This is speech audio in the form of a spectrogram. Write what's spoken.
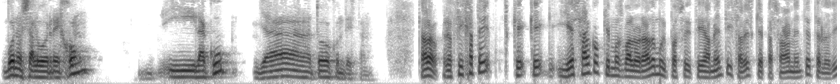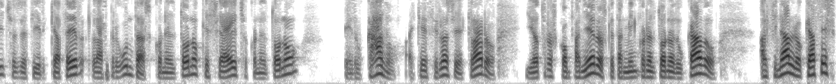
Bueno, salvo Rejón y la CUP, ya todos contestan. Claro, pero fíjate que, y es algo que hemos valorado muy positivamente y sabes que personalmente te lo he dicho, es decir, que hacer las preguntas con el tono que se ha hecho, con el tono educado, hay que decirlo así, claro, y otros compañeros que también con el tono educado, al final lo que hace es,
